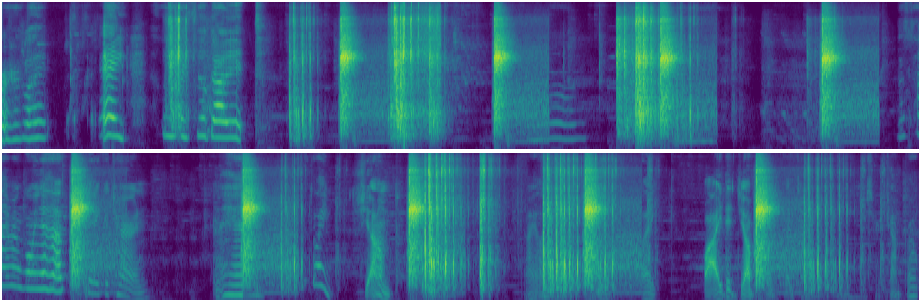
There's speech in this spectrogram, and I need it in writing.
Yay! I still got it. This time I'm going to have to take a turn. And do I jump? I like, like, why did jump tennis? Is jump?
